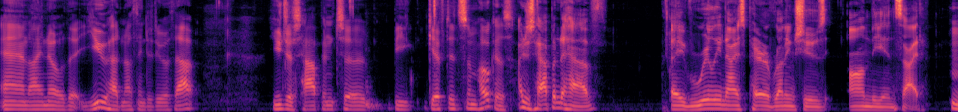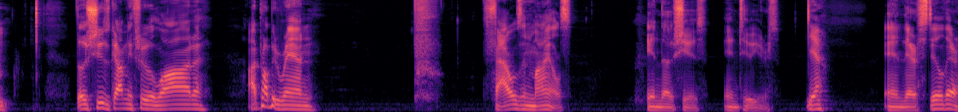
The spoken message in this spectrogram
and I know that you had nothing to do with that. You just happened to be gifted some hokas. I just happened to have a really nice pair of running shoes on the inside. Hmm. Those shoes got me through a lot of. I probably ran thousand miles in those shoes in two years, Yeah. and they're still there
